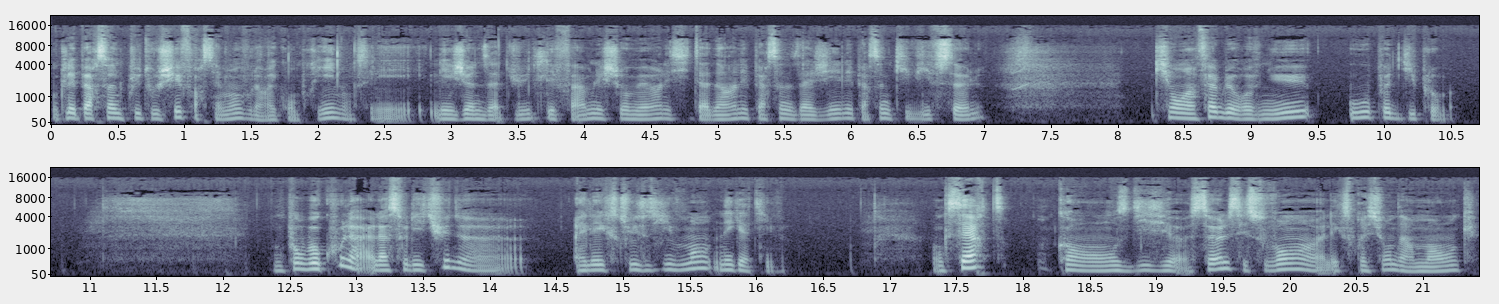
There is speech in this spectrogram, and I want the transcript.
Donc les personnes plus touchées, forcément, vous l'aurez compris, c'est les, jeunes adultes, les femmes, les chômeurs, les citadins, les personnes âgées, les personnes qui vivent seules, qui ont un faible revenu ou peu de diplôme. pour beaucoup, la, solitude, euh, elle est exclusivement négative. Donc certes, quand on se dit euh, seul, c'est souvent euh, l'expression d'un manque,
